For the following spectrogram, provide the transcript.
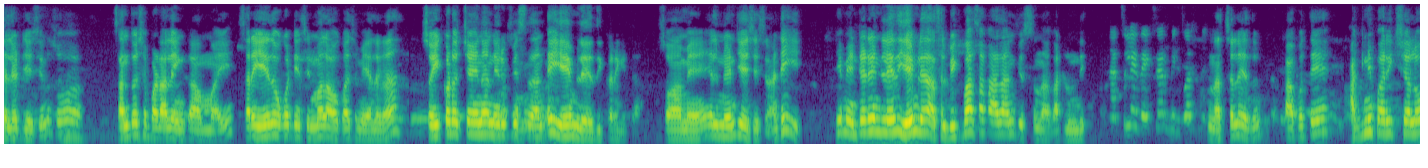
సెలెక్ట్ చేసిండ్రు. సో సంతోషపడాలి ఇంకా అమ్మాయి. సరే ఏదో ఒకటి సినిమాలో అవకాశం ఇవ్వాలిగా సో ఇక్కడ వచ్చి అయినా నిరూపిస్తుంది అంటే ఏం లేదు ఇక్కడ గిట్ట. సో ఆమె ఎలిమినేట్ చేసేసారు అంటే ఏం ఎంటర్టైన్ లేదు ఏం లేదు. అసలు బిగ్ బాస్ కాదా అనిపిస్తుంది నాకు అట్లుంది. నచ్చలేదు కాకపోతే అగ్ని పరీక్షలో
